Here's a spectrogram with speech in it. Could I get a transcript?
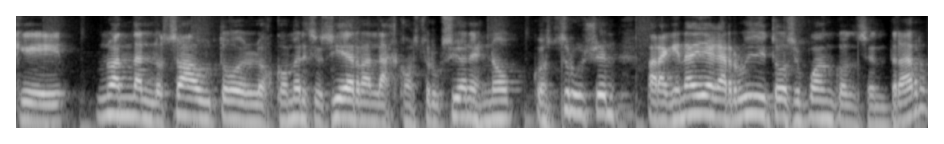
que no andan los autos, los comercios cierran, las construcciones no construyen, para que nadie haga ruido y todos se puedan concentrar.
